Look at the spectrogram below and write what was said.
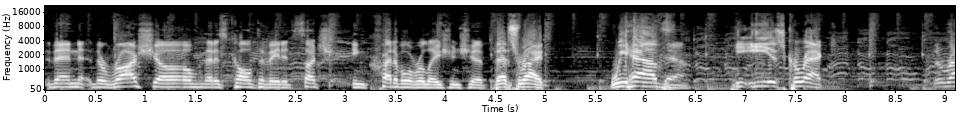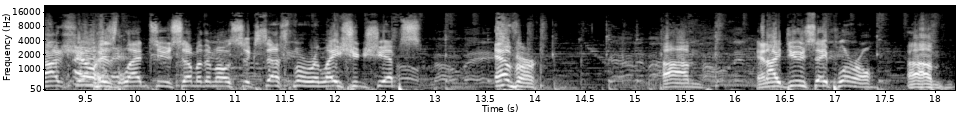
than the Raw show that has cultivated such incredible relationships. That's right. We have. He, he is correct. The Raj Show has led to some of the most successful relationships ever. Um, and I do say plural, um,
